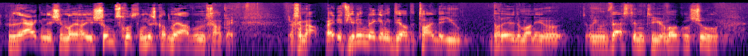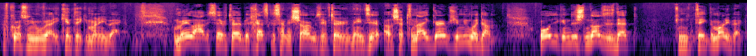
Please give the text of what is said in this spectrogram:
because the air condition, loy hoy shum schus l'mishkat me'avur chalkei. Right? If you didn't make any deal at the time that you donated the money or, or you invested into your local shul, of course, when you move out, you can't take your money back. remains here. All your condition does is that you can take the money back.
